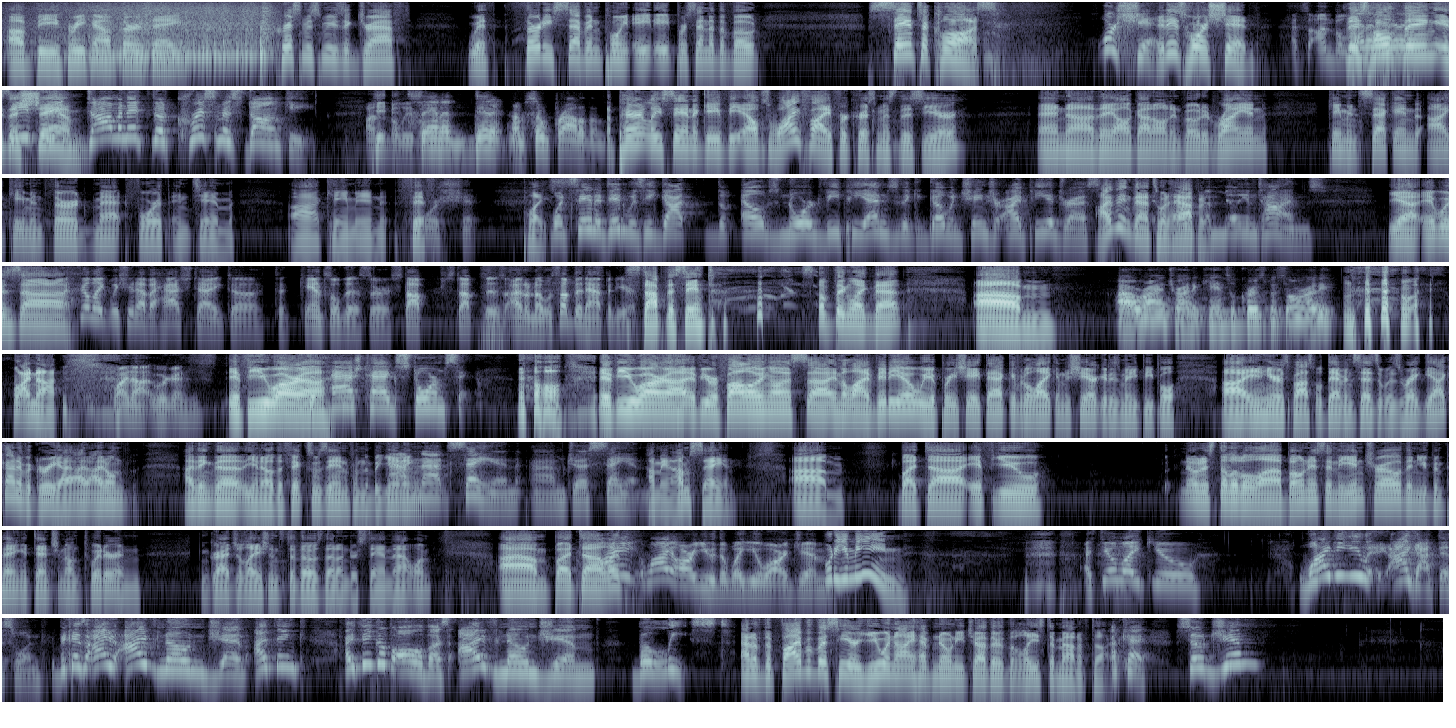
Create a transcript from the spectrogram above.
of the three count Thursday Christmas music draft with thirty seven point eight eight percent of the vote. Santa Claus. Horse shit. It is horse shit. That's unbelievable. This whole thing is a He sham. picked Dominic the Christmas donkey. Unbelievable. Santa did it. I'm so proud of him. Apparently, Santa gave the elves Wi Fi for Christmas this year, and uh, they all got on and voted. Ryan came in second, I came in third, Matt fourth, and Tim uh, came in fifth Horse shit. place. What Santa did was he got the elves Nord VPN so they could go and change their IP address. I think that's what happened. a happened. million times. Yeah, it was. Uh, I feel like we should have a hashtag to to cancel this or stop stop this. I don't know. Something happened here. Stop the Santa, something like that. Um, Wow, Ryan, trying to cancel Christmas already. why not? Why not? We're gonna. If you are, uh, Hashtag Storm Santa. Oh, if you are uh, if you are following us uh, in the live video, we appreciate that. Give it a like and a share. Get as many people uh, in here as possible. Devin says it was rigged. Yeah, I kind of agree. I, I I don't. I think the you know the fix was in from the beginning. I'm not saying. I'm just saying. I mean, I'm saying. Um, but uh, if you notice the little uh, bonus in the intro, then you've been paying attention on Twitter, and congratulations to those that understand that one. Um, but uh, Why, let why are you the way you are, Jim? what do you mean? I feel like you. Why do you? I got this one because I I've known Jim. I think I think of all of us. I've known Jim the least. Out of the five of us here, you and I have known each other the least amount of time. Okay, so Jim,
